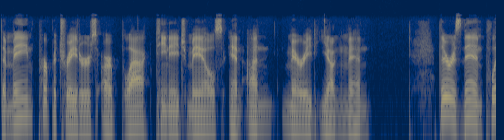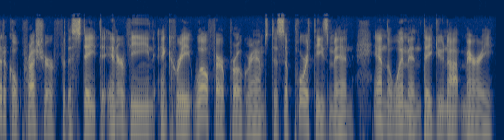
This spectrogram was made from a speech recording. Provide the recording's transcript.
The main perpetrators are black teenage males and unmarried young men. There is then political pressure for the state to intervene and create welfare programs to support these men and the women they do not marry.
